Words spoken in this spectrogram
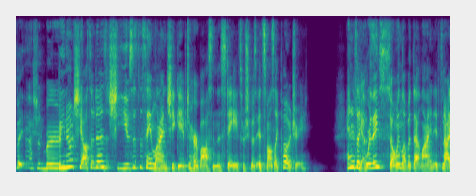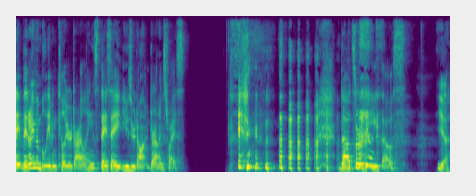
but crash and burn. But you know what she also does? She uses the same line she gave to her boss in the States where she goes, It smells like poetry. And it's like, Yes. were they so in love with that line? It's not, they don't even believe in kill your darlings. They say use your dar- darlings twice. That's sort of the ethos. Yeah.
